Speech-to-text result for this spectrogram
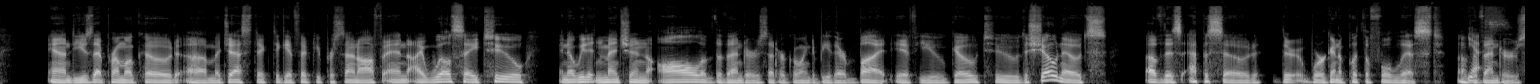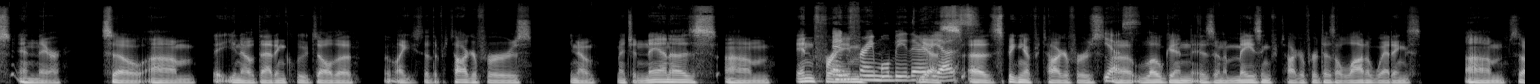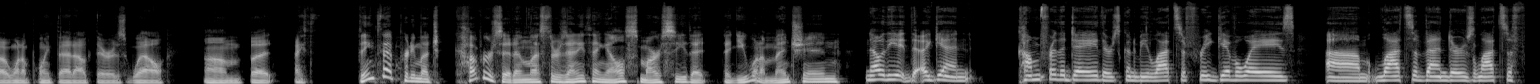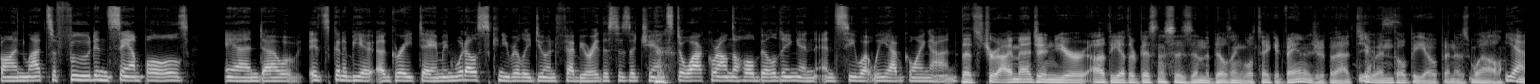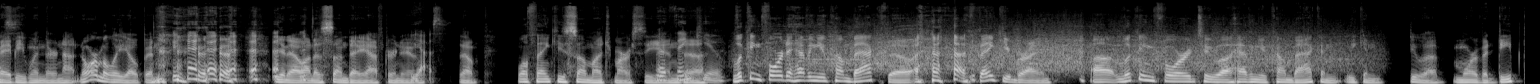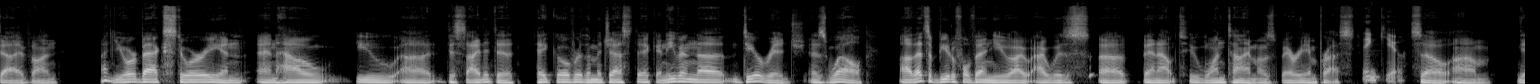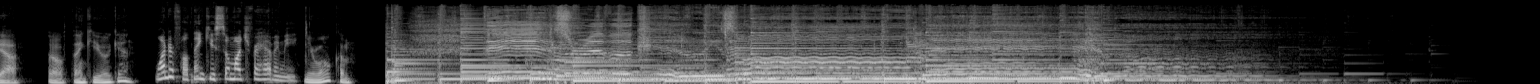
and use that promo code uh, Majestic to get 50% off. And I will say, too, I know we didn't mention all of the vendors that are going to be there, but if you go to the show notes of this episode, there, we're going to put the full list of Yes. the vendors in there. So, um, you know, that includes all the, like you said, the photographers, you know, mentioned Nana's, um, in frame. In frame will be there. Yes. Uh, speaking of photographers, Yes. uh, Logan is an amazing photographer, does a lot of weddings. Um, so I want to point that out there as well. Um, but I th- think that pretty much covers it, unless there's anything else, Marci, that, that you want to mention. No, the, the again, come for the day. There's going to be lots of free giveaways, um, lots of vendors, lots of fun, lots of food and samples, and uh, it's going to be a, a great day. I mean, what else can you really do in February? This is a chance to walk around the whole building and, and see what we have going on. That's true. I imagine your uh, the other businesses in the building will take advantage of that too, Yes. and they'll be open as well. Yes. Maybe when they're not normally open, you know, on a Sunday afternoon. Yes. So, well, thank you so much, Marci. Uh, and thank you. Looking forward to having you come back, though. thank you, Brian. Uh, looking forward to uh, having you come back, and we can do a more of a deep dive on on your backstory and and how you uh, decided to take over the Majestic and even uh, Deer Ridge as well. Uh, that's a beautiful venue. I, I was uh, been out to one time. I was very impressed. Thank you. So um, yeah. So thank you again. Wonderful. Thank you so much for having me. You're welcome. River carries on.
